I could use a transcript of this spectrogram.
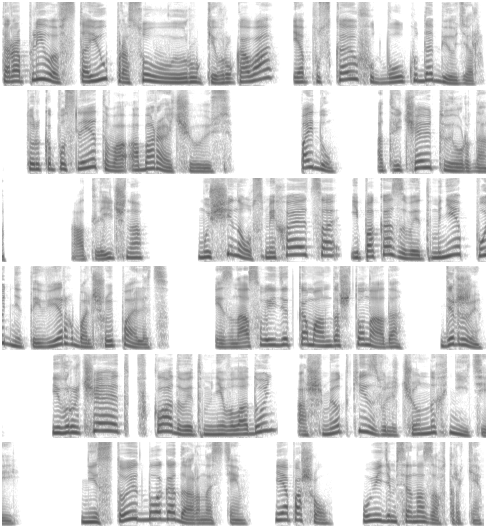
Торопливо встаю, просовываю руки в рукава и опускаю футболку до бедер. Только после этого оборачиваюсь. Пойду, отвечаю твердо. Отлично. Мужчина усмехается и показывает мне поднятый вверх большой палец. Из нас выйдет команда, что надо. Держи. И вручает, вкладывает мне в ладонь ошметки извлеченных нитей. Не стоит благодарности. Я пошел. Увидимся на завтраке.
